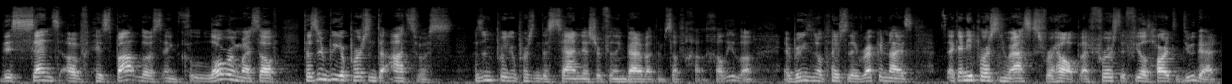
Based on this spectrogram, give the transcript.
this sense of hisbatlos and lowering myself doesn't bring a person to atzvus doesn't bring a person to sadness or feeling bad about themselves. Chalila. It brings them to a place where they recognize, like any person who asks for help. At first, it feels hard to do that,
